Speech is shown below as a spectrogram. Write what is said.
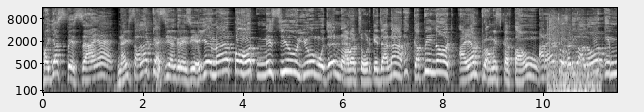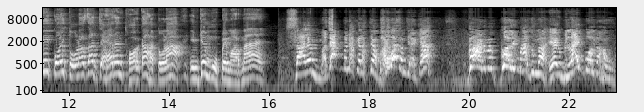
भैया स्पेस से आए हैं। नहीं, साला, कैसी अंग्रेज़ी है ये? मैं बहुत मिस यू यू मुझे नेवर छोड़ के जाना। कभी नॉट आई एम प्रॉमिस करता हूँ। अरे, चौसड़ी वालों गिव मी कोई थोड़ा सा जहर एंड थौर का हथौड़ा। इनके मुँह पे मारना है। साले, मज़ाक बना के रखते हैं समझे क्या? गांड में गोली मार दूँगा, एक लाइव बोल रहा हूँ।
